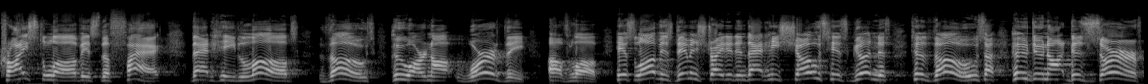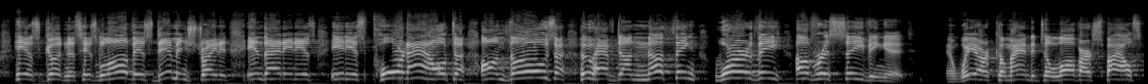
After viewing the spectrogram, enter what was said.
Christ's love is the fact that He loves those who are not worthy of love. His love is demonstrated in that He shows His goodness to those uh, who do not deserve His goodness. His love is demonstrated in that it is, it is poured out uh, on those uh, who have done nothing worthy of receiving it. And we are commanded to love our spouse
